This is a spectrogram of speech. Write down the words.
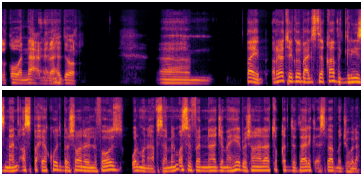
القوة الناعمة لها دور. طيب ريوتو يقول بعد استيقاظ جريزمان أصبح يقود برشلونة للفوز والمنافسة. من المؤسف أن جماهير برشلونة لا تقدر ذلك لأسباب مجهولة.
